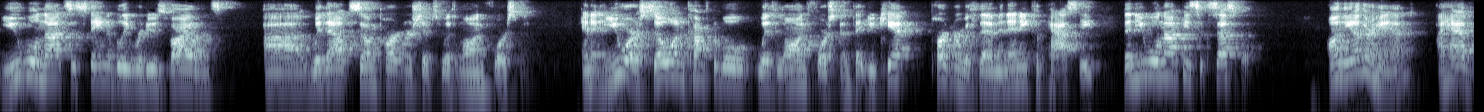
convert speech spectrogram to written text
you will not sustainably reduce violence uh, without some partnerships with law enforcement. And if you are so uncomfortable with law enforcement that you can't partner with them in any capacity, then you will not be successful. On the other hand, I have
